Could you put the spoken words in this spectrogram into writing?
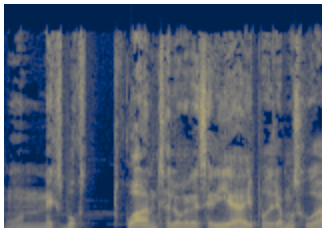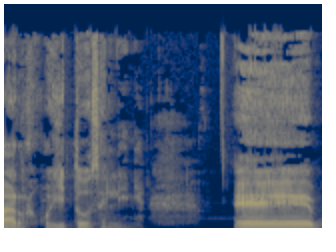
un Xbox One, se lo agradecería y podríamos jugar jueguitos en línea. Eh,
